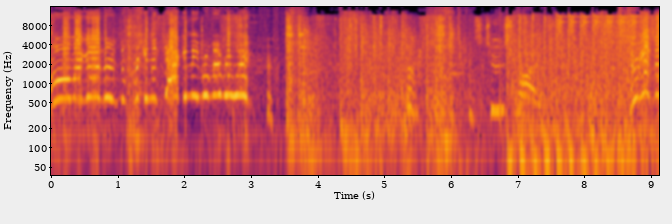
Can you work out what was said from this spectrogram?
Oh my god, there's the freaking attacking me from everywhere. It's two squads. There is no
